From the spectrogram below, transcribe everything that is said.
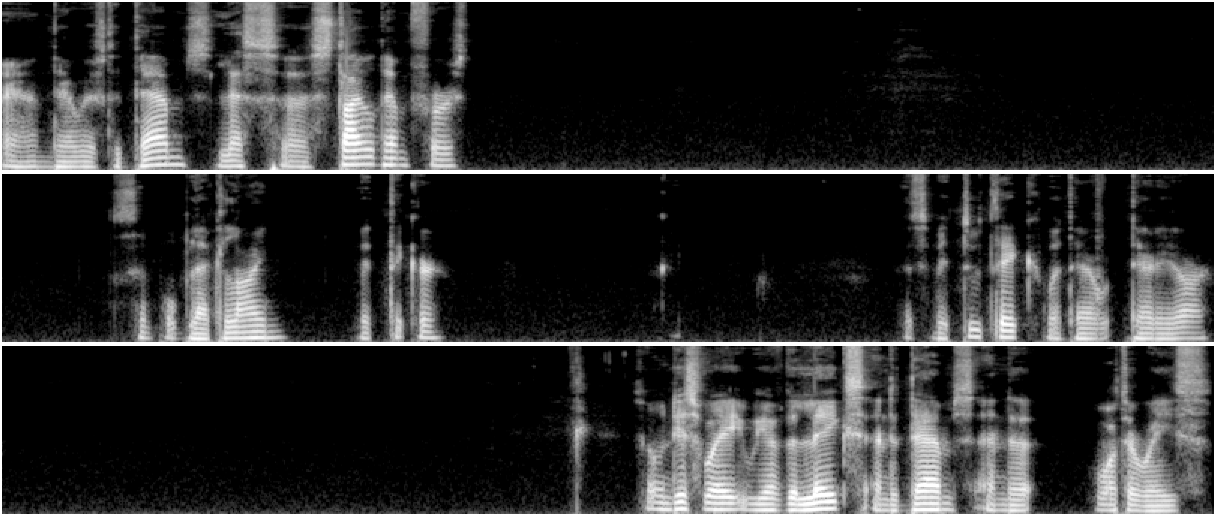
And there we have the dams. Let's uh, style them first. Simple black line, a bit thicker. Okay. That's a bit too thick, but there, there they are. So in this way we have the lakes and the dams and the waterways.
